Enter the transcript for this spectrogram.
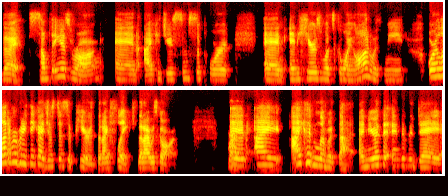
that something is wrong and I could use some support and and here's what's going on with me or let everybody think I just disappeared, that I flaked, that I was gone. Right. And I I couldn't live with that. I knew at the end of the day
